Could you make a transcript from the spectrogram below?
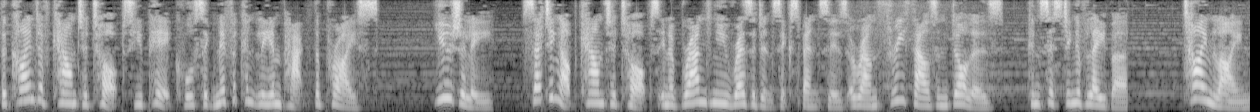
the kind of countertops you pick will significantly impact the price. Usually, setting up countertops in a brand new residence expenses around $3,000, consisting of labor, Timeline.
